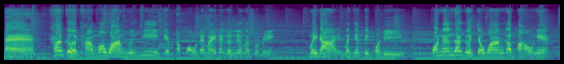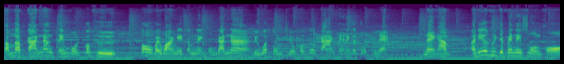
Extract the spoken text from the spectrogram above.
แต่ถ้าเกิดถามว่าวางพื้นที่เก็บกระเป๋าได้ไหมถ้าเกิดเลื่อนมาส่วนแบบนี้ ไม่ได้ มันจะติดพอดี เพราะนั้นถ้าเกิดจะวางกระเป๋าเนี่ยสำหรับการนั่งเต็มหมดก็คือต้องไปวางในตำแหน่งของด้านหน้า หรือว่าตรงเชลฟ์เคาน์เตอร์กลางแค่นั้นก็จบหมดแล้วนะครับ อันนี้ก็คือจะเป็นในส่วนของ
